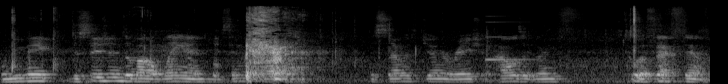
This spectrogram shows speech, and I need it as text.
When you make decisions about land, you think about the seventh generation. How is it going to affect them?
